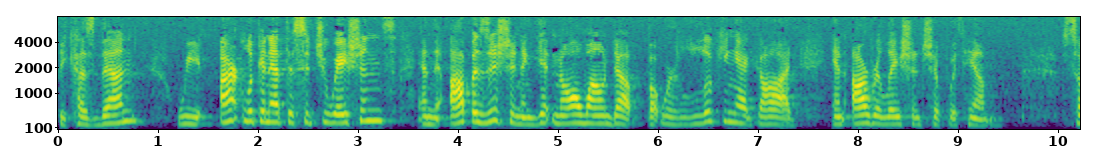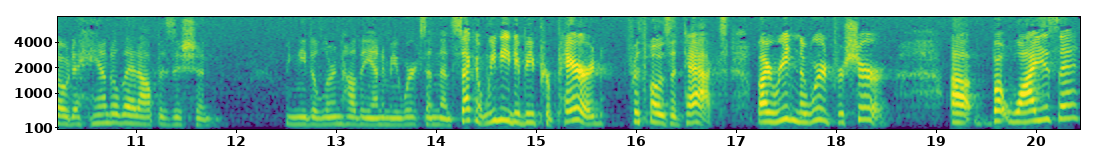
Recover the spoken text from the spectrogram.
because then we aren't looking at the situations and the opposition and getting all wound up, but we're looking at God and our relationship with Him. So, to handle that opposition, we need to learn how the enemy works. And then, second, we need to be prepared for those attacks by reading the Word for sure. Uh, but why is that?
